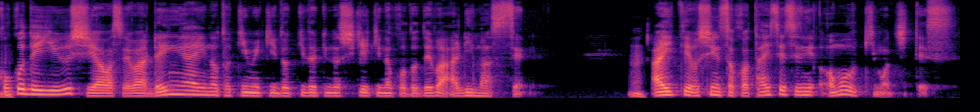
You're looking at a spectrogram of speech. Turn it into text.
ここで言う幸せは恋愛のときめきドキドキの刺激のことではありません。うん相手を心底大切に思う気持ちです。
